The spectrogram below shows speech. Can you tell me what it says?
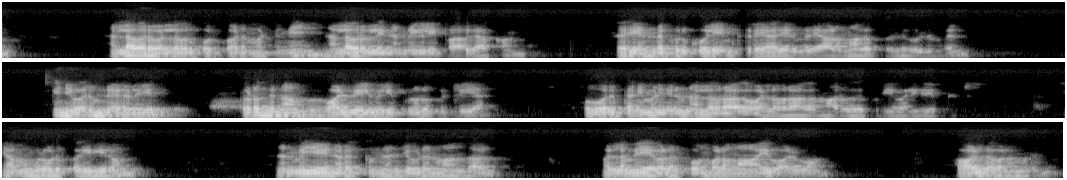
நல்லவர் வல்லவர் கோட்பாடு மட்டுமே நல்லவர்களின் நன்மைகளை பாதுகாக்கும். வேறு எந்த குறுக்கோலியும் கிடையாது என்பதை ஆழமாக புரிந்து கொள்ளுங்கள். இனி வரும் நேரலையில் தொடர்ந்து நாம் வாழ்வியல் விழிப்புணர்வு பற்றிய ஒவ்வொரு தனி மனிதனும் நல்லவராக வல்லவராக மாறுவதற்குரிய வழிகளை பற்றி நாம் உங்களோடு பகிர்கிறோம். நன்மையே நடக்கும் நன்றியுடன் வாழ்ந்தால் வல்லமையை வளர்ப்போம் வளமாய் வாழ்வோம். வாழ்க வளமுடன்.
